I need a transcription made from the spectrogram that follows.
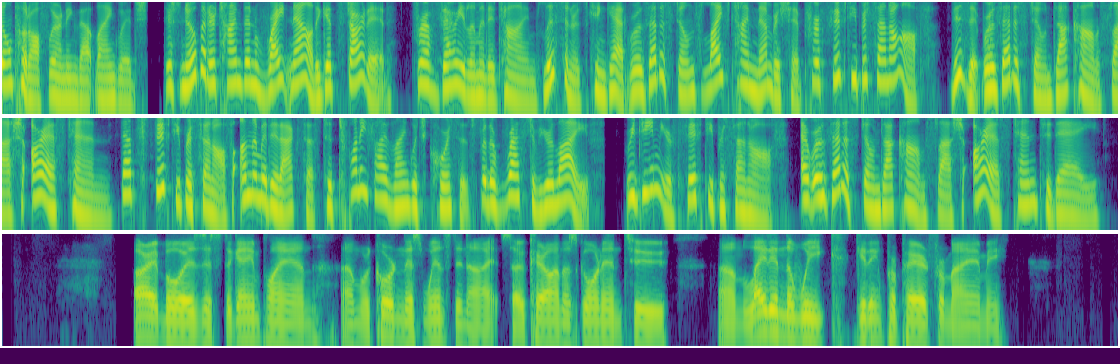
Don't put off learning that language. There's no better time than right now to get started. For a very limited time, listeners can get Rosetta Stone's lifetime membership for 50% off. Visit rosettastone.com slash rs10. That's 50% off unlimited access to 25 language courses for the rest of your life. Redeem your 50% off at rosettastone.com slash rs10 today. All right, boys, it's the game plan. I'm recording this Wednesday night, so Carolina's going into – um, late in the week getting prepared for Miami.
